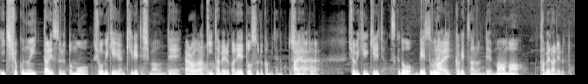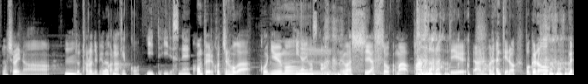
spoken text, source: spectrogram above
1食抜いたりするともう賞味期限切れてしまうんで、一気に食べるか冷凍するかみたいなことしないと、賞味期限切れちゃうんですけど、ベースブレッド1ヶ月あるんで、はい、まあまあ食べられると。面白いなうん。ちょっと頼んでみようかな。結構いいっていいですね。コンプよりこっちの方が、こう入門気になりますか？はしやすそうか。まあ、パンだなっていう、あの、なんていうの？僕のメ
